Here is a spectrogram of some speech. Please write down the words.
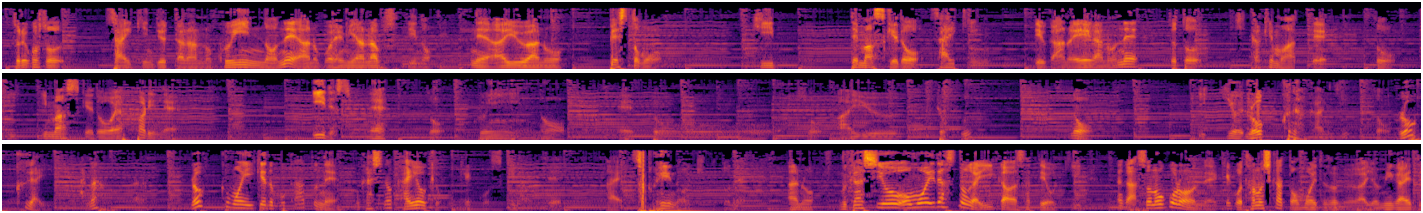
と、それこそ最近で言ったらあの、クイーンのね、あの、ボヘミアン・ラブソディの、ね、ああいうあの、ベストも聞いてますけど、最近っていうかあの映画のね、ちょっときっかけもあって、と、いますけど、やっぱりね、いいですよね。と、クイーンの、えっ、と、そう、ああいう曲の勢い、ロックな感じの、ロックがいいかな。ロックもいいけど、僕はあとね、昔の歌謡曲結構好きなんで、はい、そういうのを聞くとね、あの、昔を思い出すのがいいかはさておき、なんかその頃のね、結構楽しかった思い出とかが蘇ってきてで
